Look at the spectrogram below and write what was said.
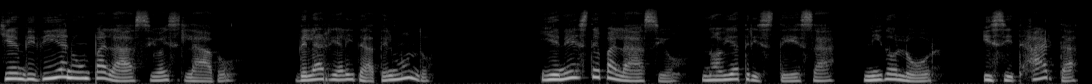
quien vivía en un palacio aislado de la realidad del mundo. Y en este palacio no había tristeza ni dolor, y Siddhartha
